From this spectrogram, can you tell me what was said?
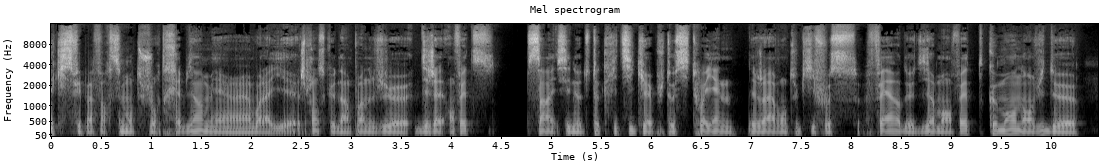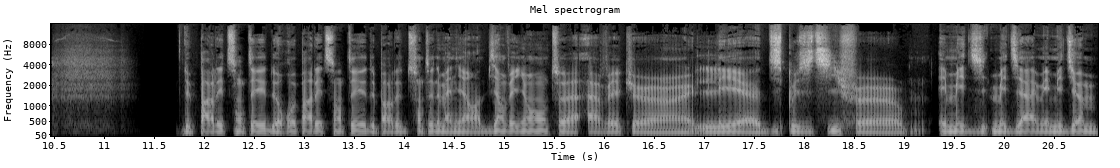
et qui se fait pas forcément toujours très bien. Mais euh, voilà, je pense que d'un point de vue euh, déjà, en fait, c'est une autocritique plutôt citoyenne déjà avant tout qu'il faut se faire, de dire, bah, en fait, comment on a envie de de parler de santé, de reparler de santé, de parler de santé de manière bienveillante avec euh, les dispositifs et médias et médiums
